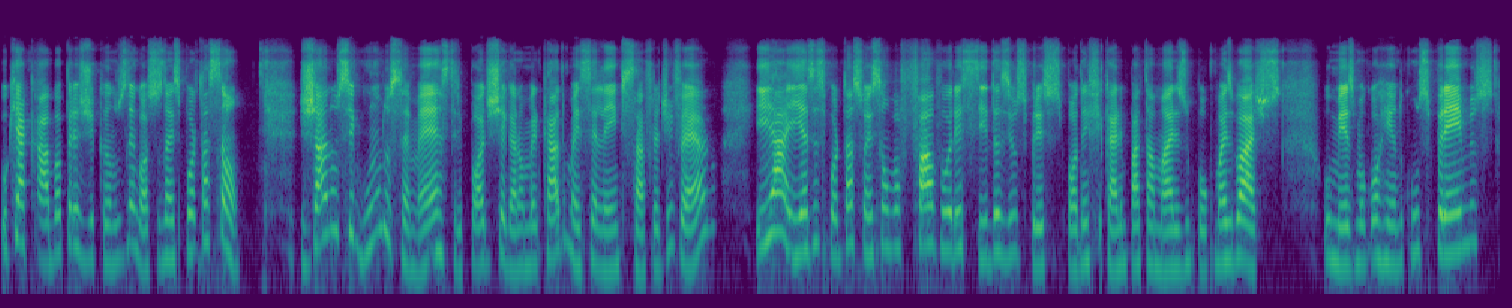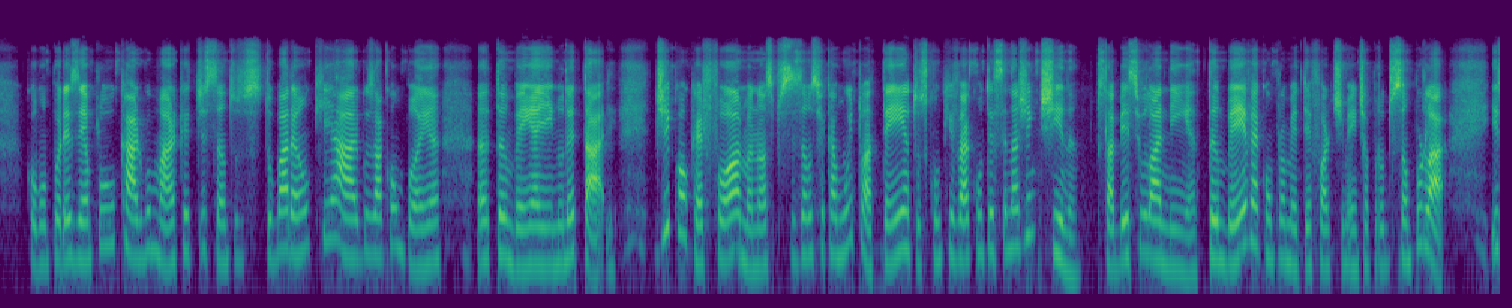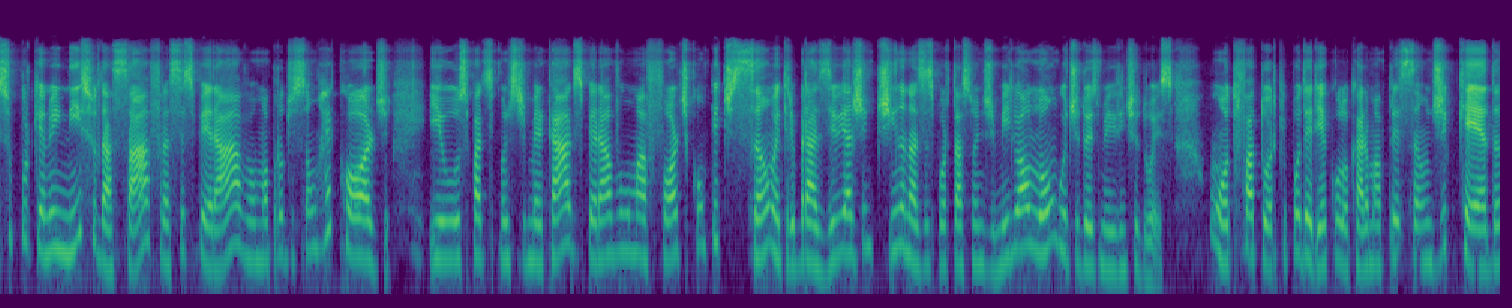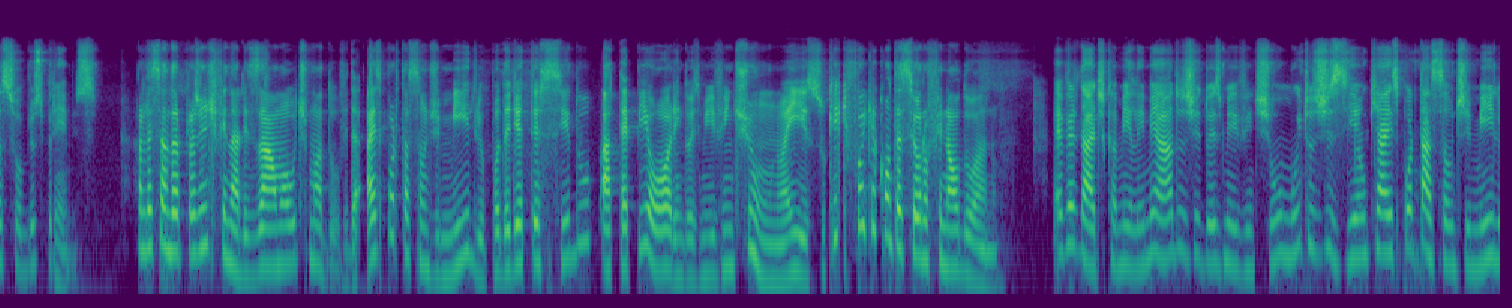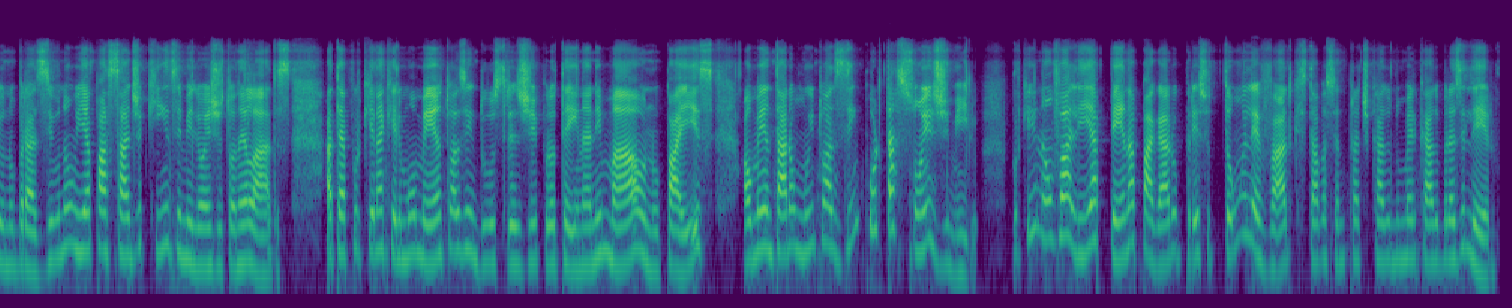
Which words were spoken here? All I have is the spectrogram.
o que acaba prejudicando os negócios na exportação. Já no segundo semestre, pode chegar ao mercado uma excelente safra de inverno, e aí as exportações são favorecidas e os preços podem ficar em patamares um pouco mais baixos. O mesmo ocorrendo com os prêmios, como por exemplo o cargo market de Santos Tubarão, que a Argos acompanha uh, também aí no detalhe. De qualquer forma, nós precisamos ficar muito atentos com o que vai acontecer na Argentina, saber se o Laninha também vai comprometer fortemente a produção por lá. Isso porque no início da safra se esperava uma produção recorde e os participantes de mercado esperavam uma forte competição entre Brasil e Argentina nas exportações de milho ao longo de 2022. Um outro fator que poderia colocar uma pressão de queda sobre os prêmios. Alessandra, para a gente finalizar, uma última dúvida. A exportação de milho poderia ter sido até pior em 2021, não é isso? O que foi que aconteceu no final do ano? É verdade, Camila. Em meados de 2021, muitos diziam que a exportação de milho no Brasil não ia passar de 15 milhões de toneladas, até porque naquele momento as indústrias de proteína animal no país aumentaram muito as importações de milho, porque não valia a pena pagar o preço tão elevado que estava sendo praticado no mercado brasileiro.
